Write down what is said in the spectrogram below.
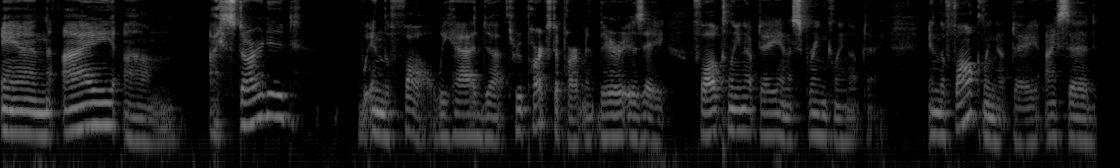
And I um, I started in the fall. We had uh, through Parks Department there is a fall cleanup day and a spring cleanup day. In the fall cleanup day, I said,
